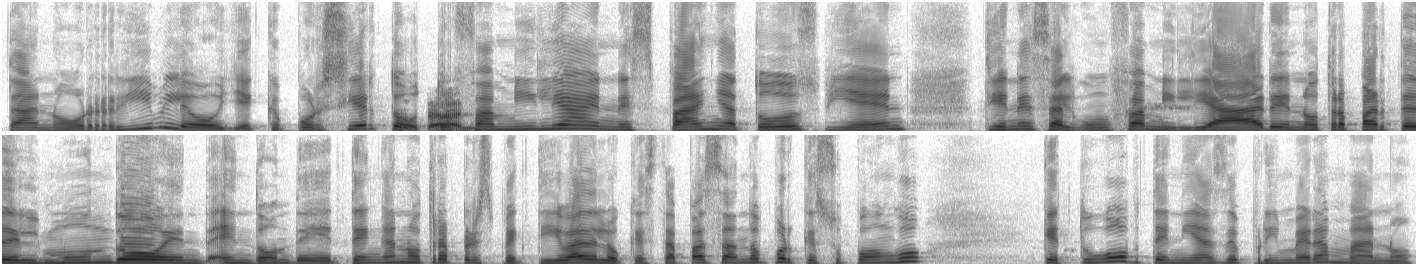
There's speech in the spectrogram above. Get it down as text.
Tan horrible, oye, que por cierto, tu familia en España, todos bien, ¿tienes algún familiar en otra parte del mundo en, en donde tengan otra perspectiva de lo que está pasando? Porque supongo que tú obtenías de primera mano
